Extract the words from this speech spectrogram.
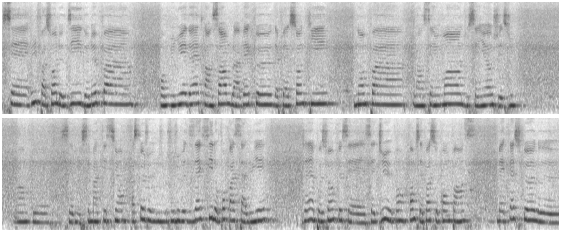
c'est une façon de dire de ne pas communier, d'être ensemble avec euh, des personnes qui n'ont pas l'enseignement du Seigneur Jésus. Donc, euh, c'est- c'est ma question. Parce que je, je- je me disais que s'il ne faut pas saluer, j'ai l'impression que c'est c'est dur. Bon, comme ce n'est pas ce qu'on pense. Mais qu'est-ce que le,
